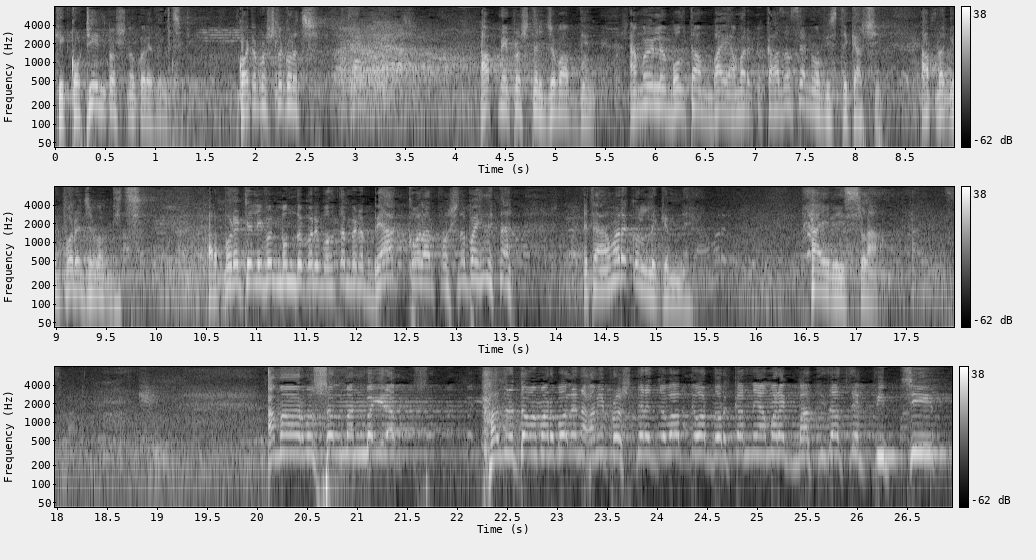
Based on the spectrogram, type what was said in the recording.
কি কঠিন প্রশ্ন করে ফেলছে। কয়টা প্রশ্ন করেছে? আপনি প্রশ্নের জবাব দিন। আমরা হলে বলতাম, ভাই, আমার একটু কাজ আছে, আমি অফিস থেকে আসি। আপনাকে পরে জবাব দিচ্ছি। আর পরে টেলিফোন বন্ধ করে বলতাম, এটা ব্যাগ করার প্রশ্ন পাইলে না। এটা আমারে করলে কেমনে? হাই রে ইসলাম। আমার মুসলমান ভাইরা, হাজরত আমার বলেন, আমি প্রশ্নের জবাব দেওয়ার দরকার নেই, আমার এক বাতি যাচ্ছে পিচ্ছি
